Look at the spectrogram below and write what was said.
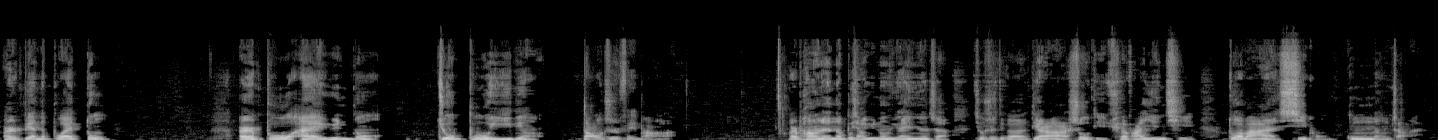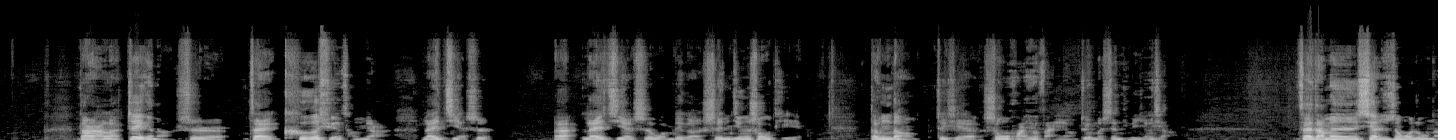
而变得不爱动，而不爱运动就不一定导致肥胖了。而胖人呢不想运动的原因呢是，就是这个 D2R 受体缺乏引起多巴胺系统功能障碍。当然了，这个呢是在科学层面来解释，哎，来解释我们这个神经受体等等这些生物化学反应对我们身体的影响。在咱们现实生活中呢。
